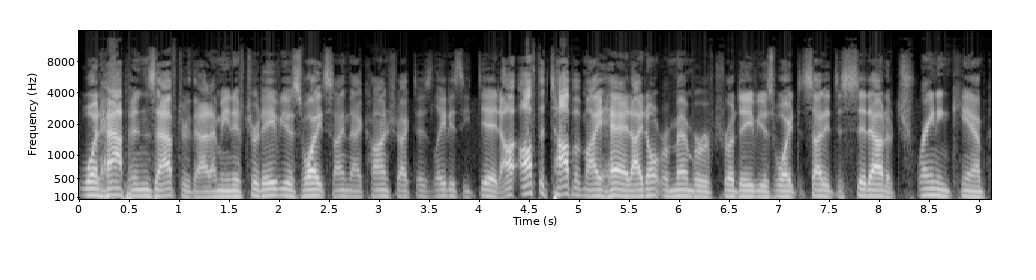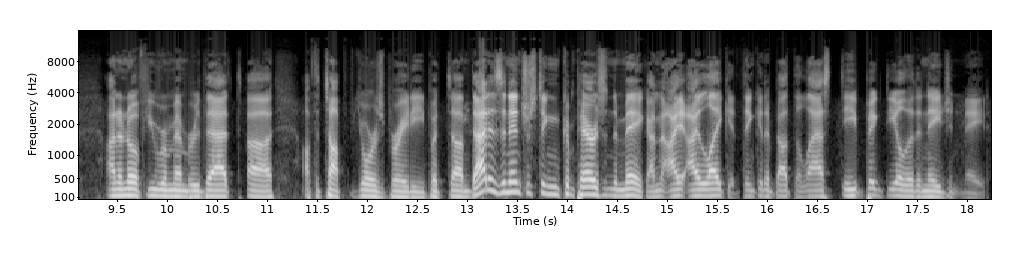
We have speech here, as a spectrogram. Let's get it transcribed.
what happens after that. I mean, if Tre'Davious White signed that contract as late as he did, off the top of my head, I don't remember if Tre'Davious White decided to sit out of training camp. I don't know if you remember that uh, off the top of yours, Brady, but um, that is an interesting comparison to make, and I, I like it. Thinking about the last deep, big deal that an agent made.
